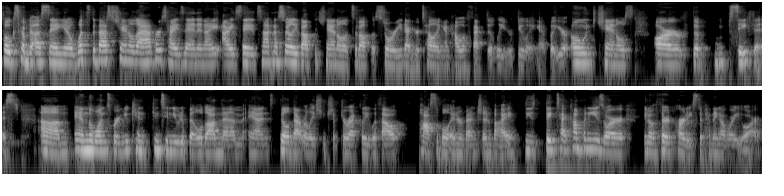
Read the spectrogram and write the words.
folks come to us saying you know what's the best channel to advertise in? And I, I say it's not necessarily about the channel it's about the story that you're telling and how effectively you're doing it but your owned channels are the safest um, and the ones where you can continue to build on them and build that relationship directly without possible intervention by these big tech companies or you know third parties depending on where you are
